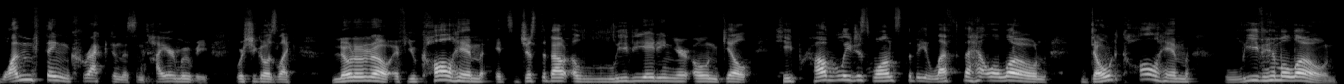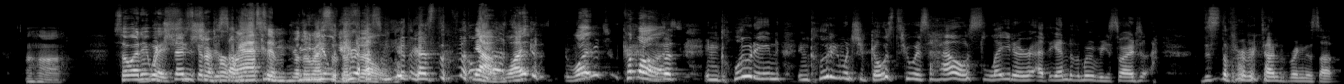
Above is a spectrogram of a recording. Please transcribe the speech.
one thing correct in this entire movie, where she goes like, no, no, no, no. If you call him, it's just about alleviating your own guilt. He probably just wants to be left the hell alone. Don't call him. Leave him alone. Uh huh. So anyway, Which she's gonna she decides harass him for the rest of the film. for the rest of the film. Yeah, Yes, what? What? Come on. because- including including when she goes to his house later at the end of the movie. Sorry, to, this is the perfect time to bring this up.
